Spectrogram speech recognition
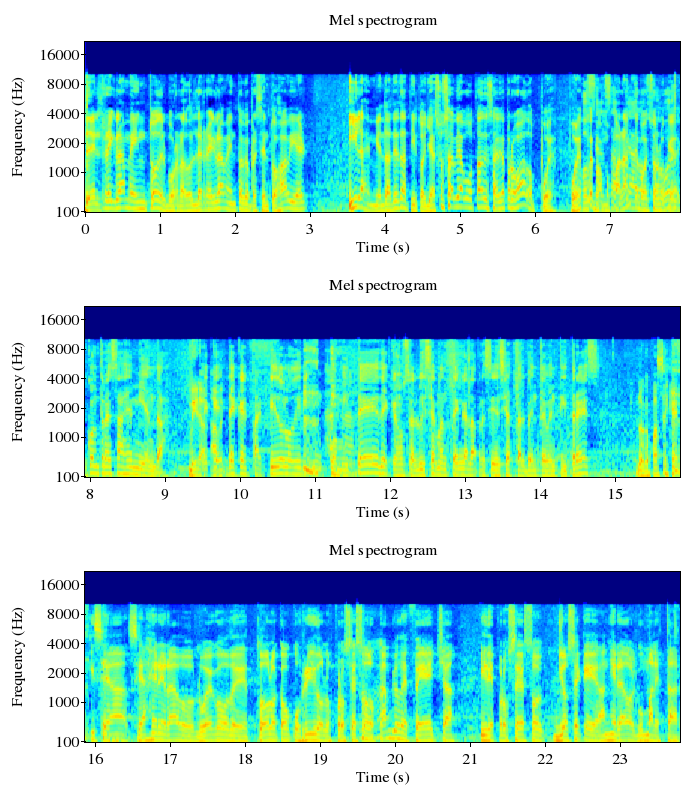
del reglamento, del borrador del reglamento que presentó Javier y las enmiendas de Tatito. Ya eso se había votado y se había aprobado. Pues, pues, pues vamos para adelante, por eso es lo que hay. contra esas enmiendas. Mira, de que, de que el partido lo dirige un comité, de que José Luis se mantenga en la presidencia hasta el 2023. Lo que pasa es que aquí se ha, se ha generado, luego de todo lo que ha ocurrido, los procesos, los cambios de fecha y de proceso, yo sé que han generado algún malestar,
